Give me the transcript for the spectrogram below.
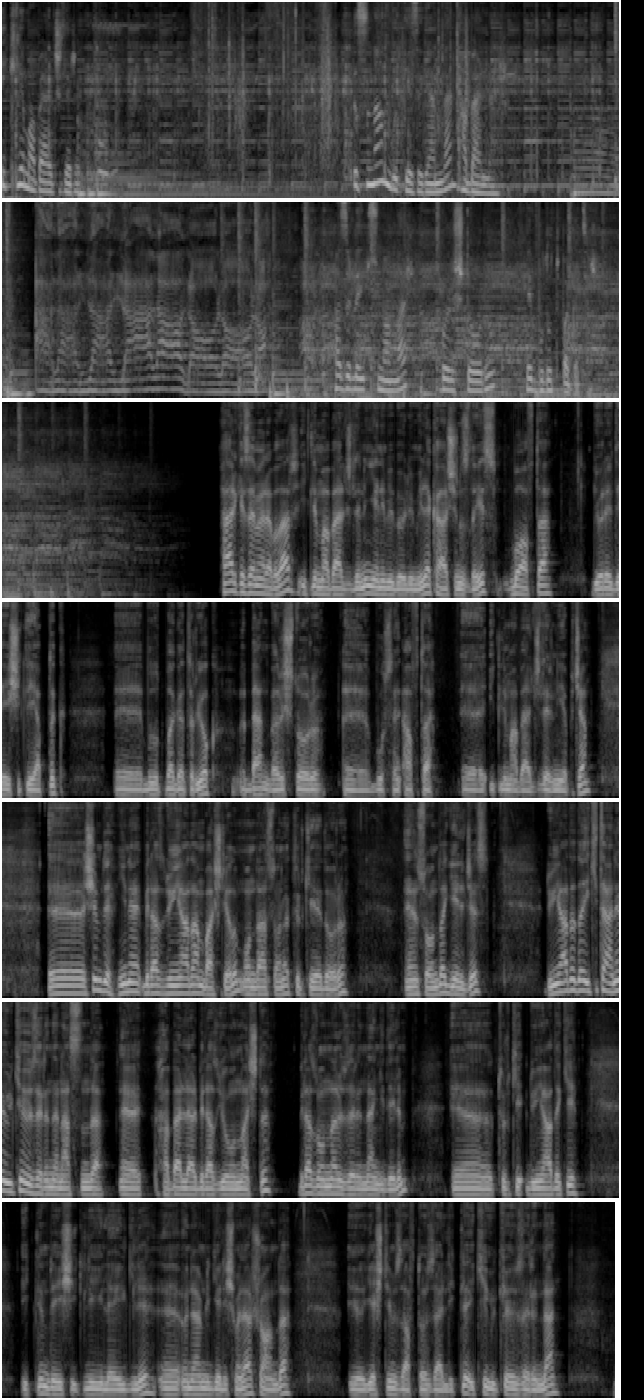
İklim Habercileri Isınan bir gezegenden haberler. Hazırlayıp sunanlar Barış Doğru ve Bulut Bagatır. Herkese merhabalar. İklim Habercilerinin yeni bir bölümüyle karşınızdayız. Bu hafta görev değişikliği yaptık. Ee, Bulut Bagatır yok. Ben Barış Doğru e, bu hafta e, iklim habercilerini yapacağım. E, şimdi yine biraz dünyadan başlayalım. Ondan sonra Türkiye'ye doğru en sonunda geleceğiz. Dünyada da iki tane ülke üzerinden aslında e, haberler biraz yoğunlaştı. Biraz onlar üzerinden gidelim. E, Türkiye dünyadaki iklim değişikliği ile ilgili e, önemli gelişmeler şu anda e, geçtiğimiz hafta özellikle iki ülke üzerinden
